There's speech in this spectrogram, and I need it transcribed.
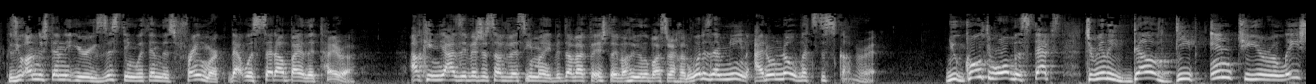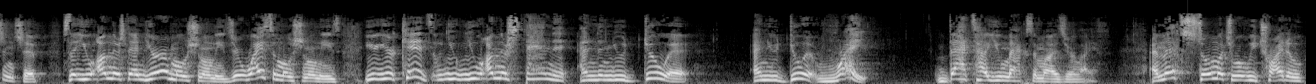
Because you understand that you're existing within this framework that was set out by the Torah. What does that mean? I don't know. Let's discover it. You go through all the steps to really delve deep into your relationship so that you understand your emotional needs, your wife's emotional needs, your, your kids. You, you understand it and then you do it and you do it right. That's how you maximize your life. And that's so much what we try to,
